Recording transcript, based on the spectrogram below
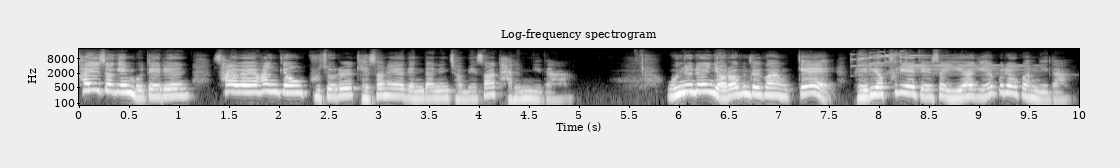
사회적인 모델은 사회 환경 구조를 개선해야 된다는 점에서 다릅니다. 오늘은 여러분들과 함께 베리어 프리에 대해서 이야기해 보려고 합니다.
